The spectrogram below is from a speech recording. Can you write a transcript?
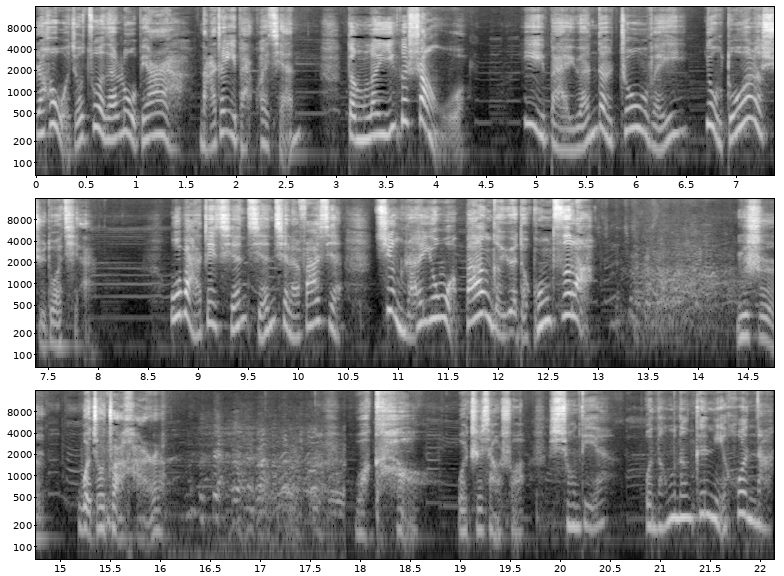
然后我就坐在路边啊，拿着一百块钱，等了一个上午，一百元的周围又多了许多钱。我把这钱捡起来，发现竟然有我半个月的工资了。于是我就转行了。我靠！”我只想说，兄弟，我能不能跟你混呢？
